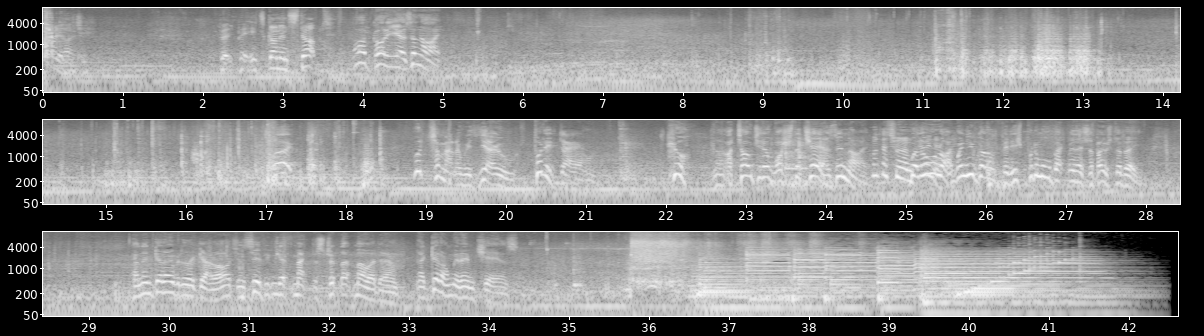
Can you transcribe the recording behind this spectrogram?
Sorry, Archie. But, but it's gone and stopped. I've got ears, haven't I? What's the matter with you? Put it down. Sure. I told you to wash the chairs, didn't I? Well, that's what I'm well, doing. all right. When you've got them finished, put them all back where they're supposed to be. And then get over to the garage and see if you can get Mac to strip that mower down. Now get on with them chairs.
